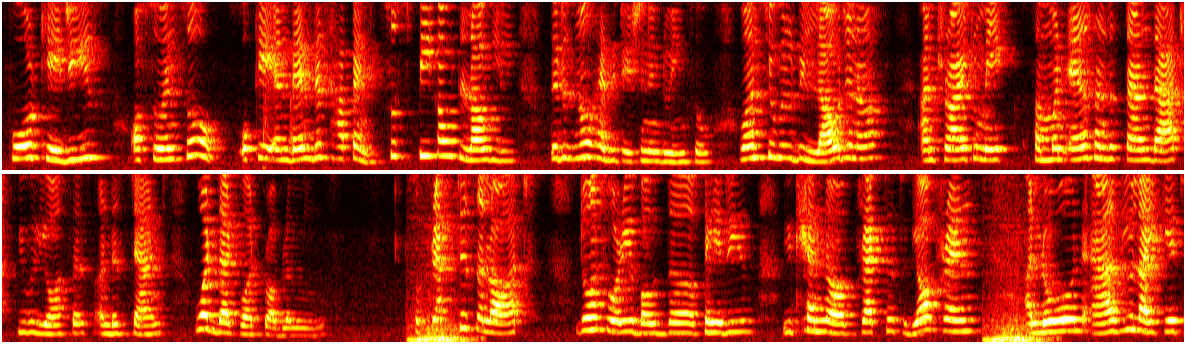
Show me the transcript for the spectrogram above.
4 kgs of so and so, okay, and then this happened. So speak out loudly. There is no hesitation in doing so. Once you will be loud enough and try to make someone else understand that, you will yourself understand what that word problem means. So practice a lot don't worry about the pages you can uh, practice with your friends alone as you like it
